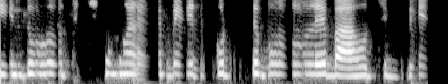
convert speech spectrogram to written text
কিন্তু হচ্ছে সময় বের করতে বললে বা হচ্ছে বের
